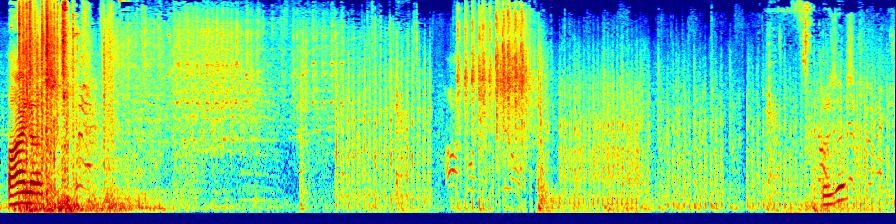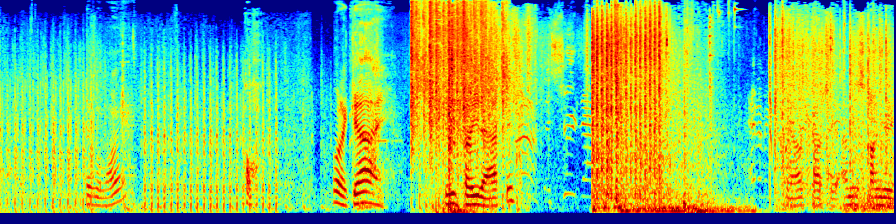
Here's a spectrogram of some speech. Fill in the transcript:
Behind us. Who is this? Doesn't want it? Oh, what a guy. Did he tell you to ask. Enemy Yeah, I'll catch it. I'm just hungry.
